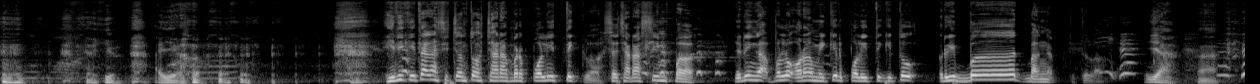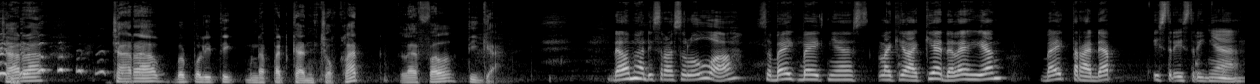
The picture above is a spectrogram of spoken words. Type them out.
ayo, ayo. Ini kita ngasih contoh cara berpolitik loh, secara simple. Jadi nggak perlu orang mikir politik itu ribet banget gitu loh. Iya. Nah, cara cara berpolitik mendapatkan coklat level 3. Dalam hadis Rasulullah, sebaik-baiknya laki-laki adalah yang baik terhadap istri-istrinya.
